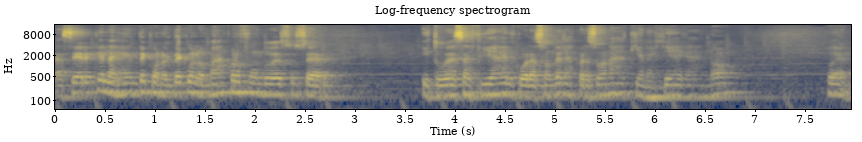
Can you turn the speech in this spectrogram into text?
hacer que la gente conecte con lo más profundo de su ser y tú desafías el corazón de las personas a quienes llegan, ¿no? Bueno,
